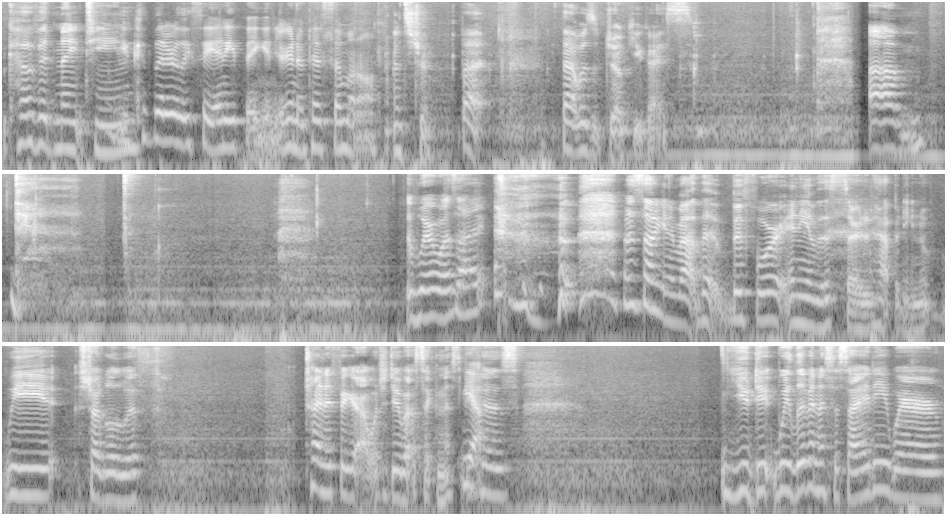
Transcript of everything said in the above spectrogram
COVID 19. you could literally say anything and you're gonna piss someone off. That's true. But that was a joke, you guys. Um, where was I? I was talking about that before any of this started happening, we struggled with trying to figure out what to do about sickness Yeah. because you do we live in a society where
